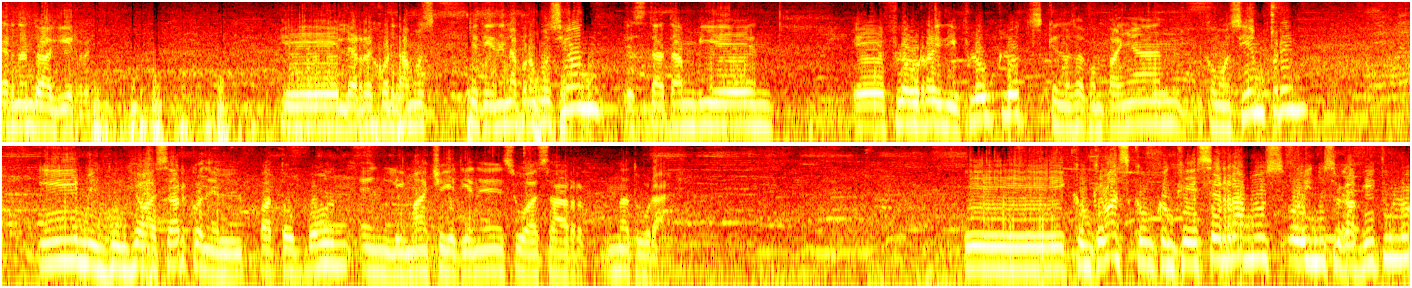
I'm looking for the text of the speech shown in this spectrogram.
Hernando Aguirre. Eh, les recordamos que tienen la promoción, está también eh, Flow Ride y Flow Clubs que nos acompañan como siempre. Y Menjunje Bazar con el Pato Bon en Limache que tiene su bazar natural. Eh, ¿Con qué más? ¿Con, con qué cerramos hoy nuestro capítulo?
